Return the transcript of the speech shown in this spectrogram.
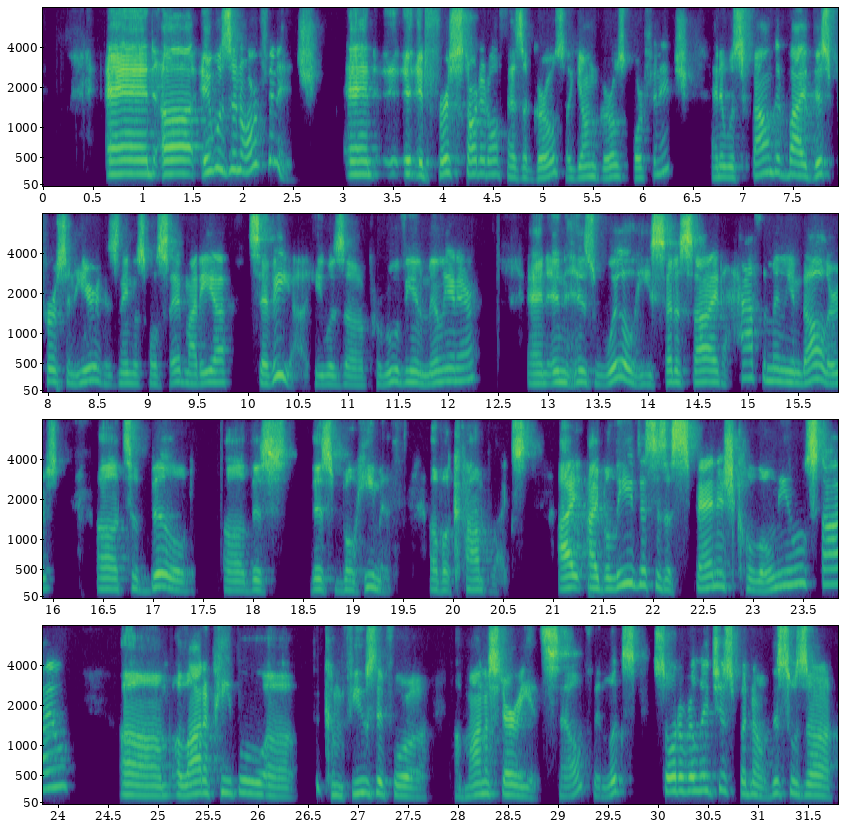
And uh, it was an orphanage. And it, it, first started off as a girls, a young girls orphanage. And it was founded by this person here. His name was Jose Maria Sevilla. He was a Peruvian millionaire. And in his will, he set aside half a million dollars uh, to build uh, this, this behemoth of a complex. I, I believe this is a Spanish colonial style. Um, a lot of people uh, confused it for a, a, monastery itself. It looks sort of religious, but no, this was a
